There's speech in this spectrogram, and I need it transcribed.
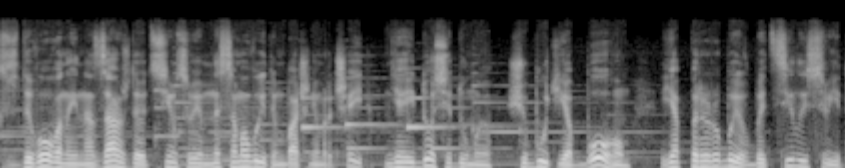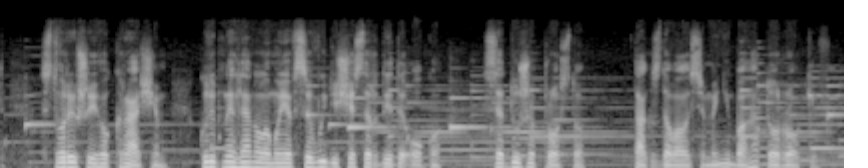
здивований назавжди от всім своїм несамовитим баченням речей, я і досі думаю, що будь я Богом, я переробив би цілий світ, створивши його кращим, куди б не глянуло моє всевидяще сердите око. Все дуже просто. Так здавалося мені багато років.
